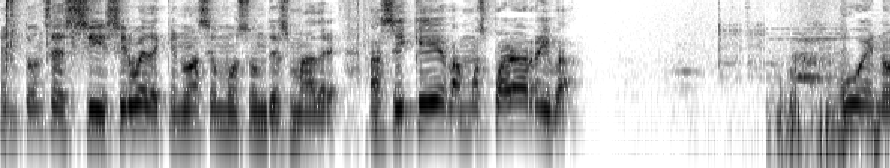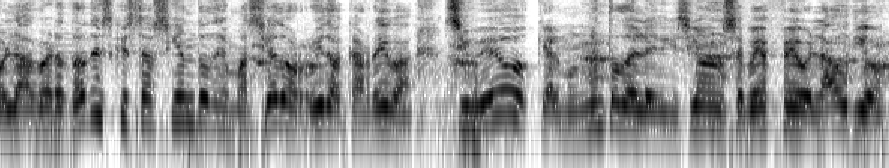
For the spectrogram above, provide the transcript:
Entonces sí, sirve de que no hacemos un desmadre. Así que vamos para arriba. Bueno, la verdad es que está haciendo demasiado ruido acá arriba. Si veo que al momento de la edición se ve feo el audio,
